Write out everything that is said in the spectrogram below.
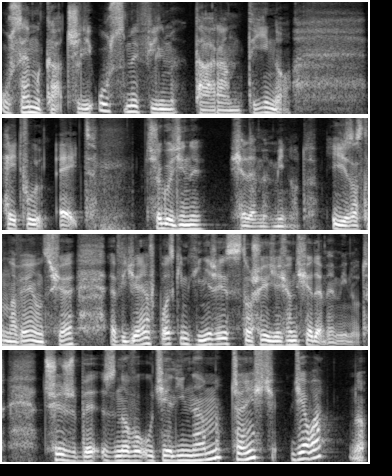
ósemka, czyli ósmy film Tarantino. Hateful Eight. Trzy godziny 7 minut. I zastanawiając się, widziałem w polskim kinie, że jest 167 minut. Czyżby znowu ucięli nam część dzieła? No,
